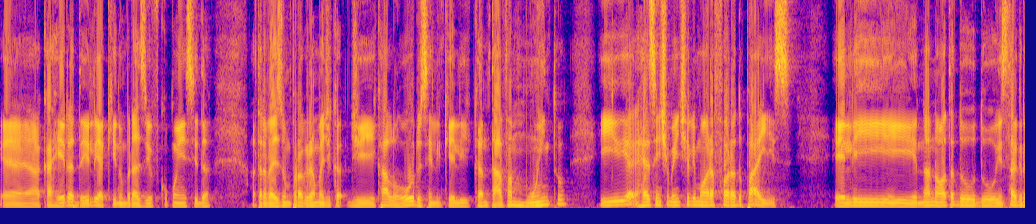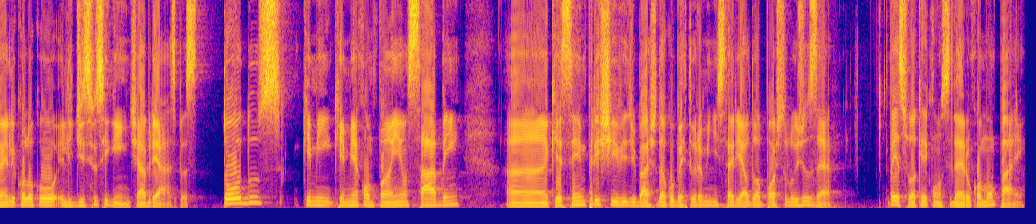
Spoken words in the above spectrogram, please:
é, a carreira dele aqui no Brasil ficou conhecida através de um programa de, de calouros, em que ele cantava muito e recentemente ele mora fora do país. Ele, na nota do, do Instagram, ele colocou, ele disse o seguinte, abre aspas, todos que me, que me acompanham sabem uh, que sempre estive debaixo da cobertura ministerial do apóstolo José pessoa que considero como um pai.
